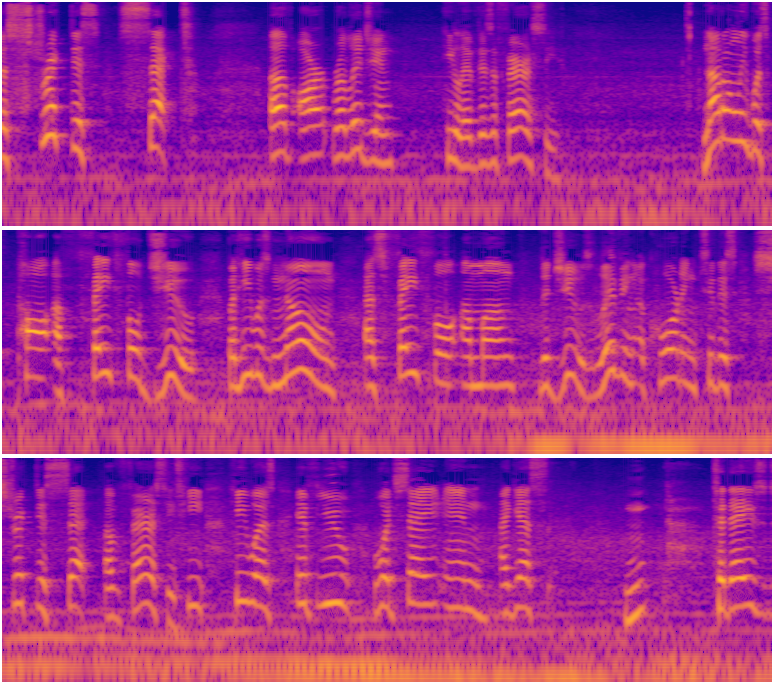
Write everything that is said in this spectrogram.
the strictest sect of our religion, he lived as a Pharisee. Not only was Paul a faithful Jew, but he was known as faithful among the Jews, living according to this strictest set of Pharisees. He, he was, if you would say in, I guess, today's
